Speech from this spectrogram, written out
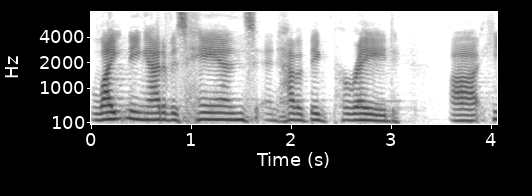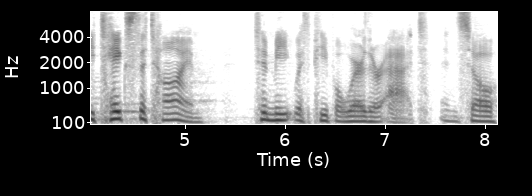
lightning out of his hands and have a big parade. Uh, he takes the time to meet with people where they're at. And so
